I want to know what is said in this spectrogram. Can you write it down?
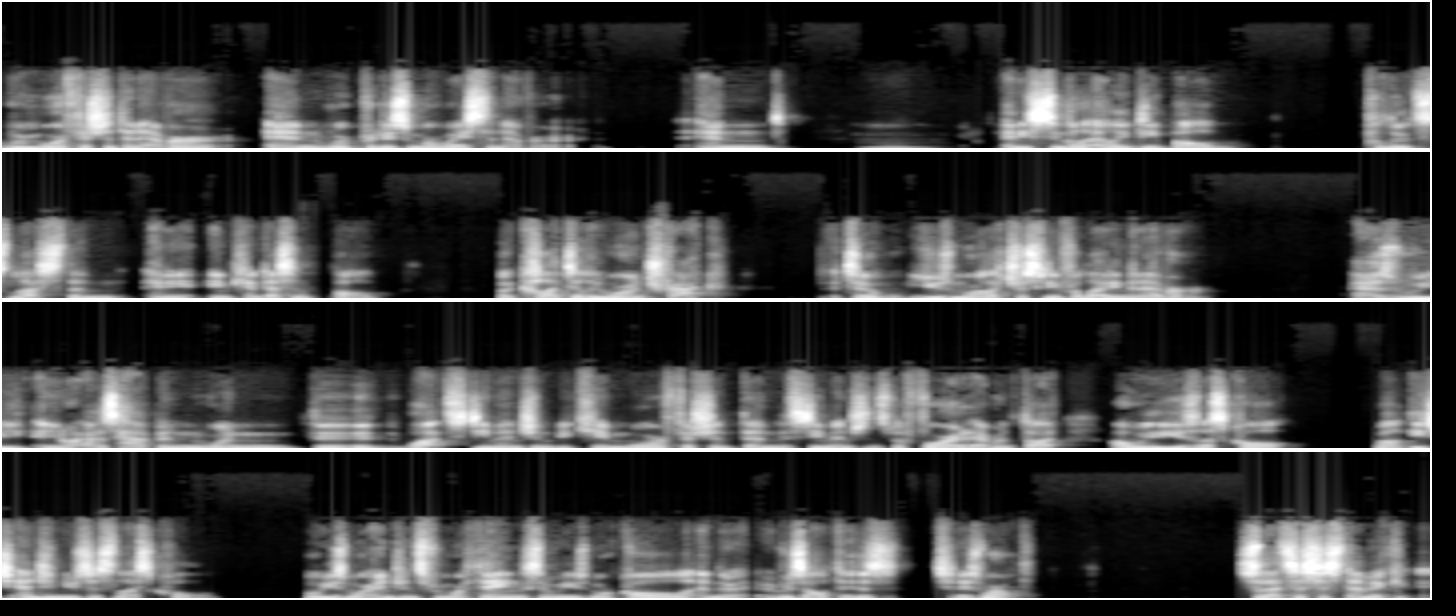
we're more efficient than ever, and we're producing more waste than ever. And mm. any single LED bulb pollutes less than any incandescent bulb. But collectively, we're on track to use more electricity for lighting than ever as we, you know, as happened when the Watt steam engine became more efficient than the steam engines before it, everyone thought, oh, we use less coal. Well, each engine uses less coal, but we use more engines for more things and we use more coal, and the result is today's world. So that's a systemic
